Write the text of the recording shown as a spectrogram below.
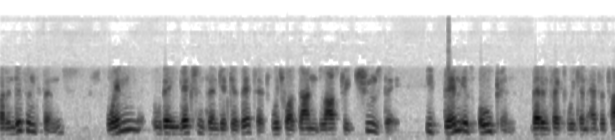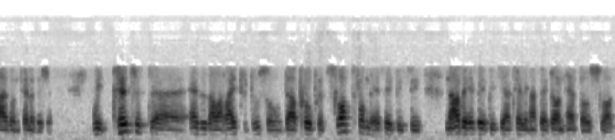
But in this instance, when the elections then get gazetted, which was done last week Tuesday, it then is open that in fact we can advertise on television. We purchased, uh, as is our right to do so, the appropriate slots from the SABC. Now the SABC are telling us they don't have those slots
